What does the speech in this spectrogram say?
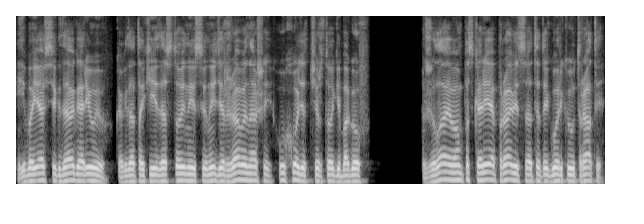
ибо я всегда горюю, когда такие достойные сыны державы нашей уходят в чертоги богов. Желаю вам поскорее оправиться от этой горькой утраты».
